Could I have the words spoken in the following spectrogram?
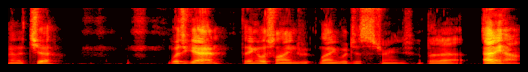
and a ch. Which again, the English language language is strange. But uh, anyhow,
